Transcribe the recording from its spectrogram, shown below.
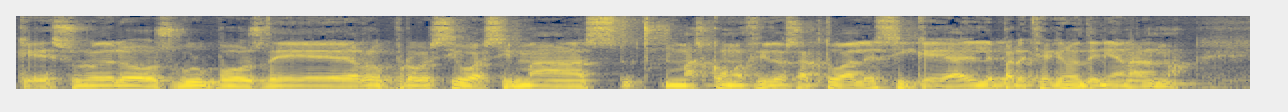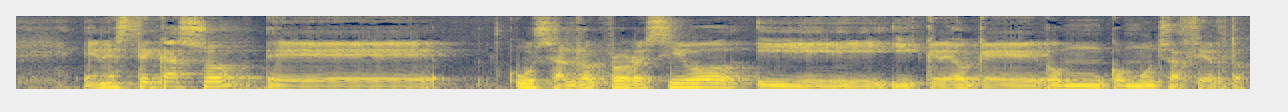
que es uno de los grupos de rock progresivo así más, más conocidos actuales y que a él le parecía que no tenían alma. En este caso, eh, usa el rock progresivo y, y creo que con, con, mucho acierto.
